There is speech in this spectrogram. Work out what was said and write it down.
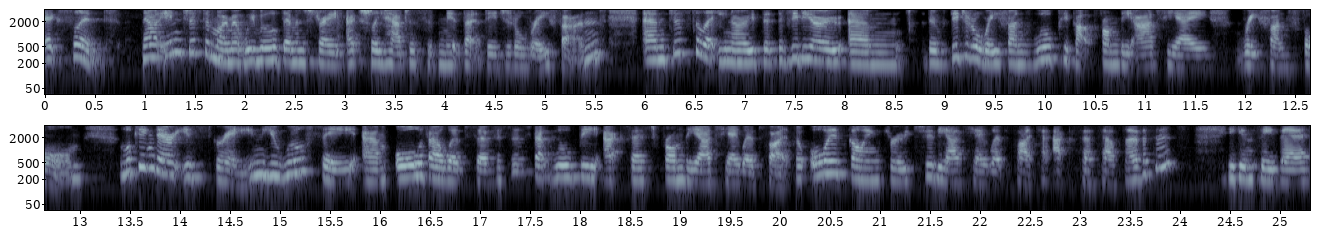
excellent. Now, in just a moment, we will demonstrate actually how to submit that digital refund. And just to let you know that the video, um, the digital refund will pick up from the RTA refund form. Looking there at your screen, you will see um, all of our web services that will be accessed from the RTA website. So always going through to the RTA website to access our services. You can see there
